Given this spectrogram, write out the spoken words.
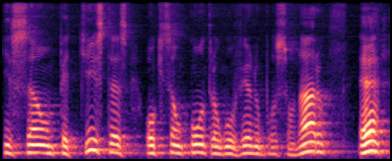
que são petistas ou que são contra o governo Bolsonaro, é,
